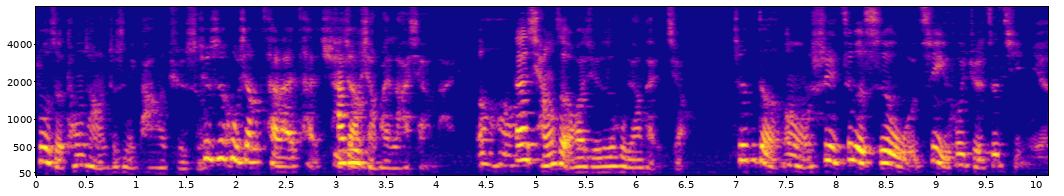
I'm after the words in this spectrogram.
弱者通常就是你爬上去的时候，就是互相踩来踩去，他就会想把你拉下来，嗯哼。但是强者的话，其实是互相抬轿，真的，嗯，所以这个是我自己会觉得这几年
